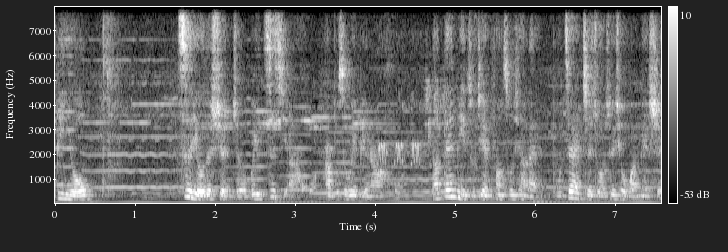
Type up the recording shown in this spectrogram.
并由自由的选择为自己而活，而不是为别人而活。当戴米逐渐放松下来，不再执着追求完美时，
